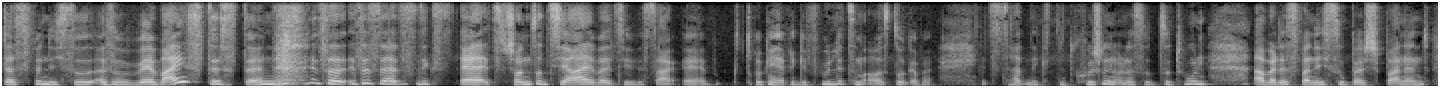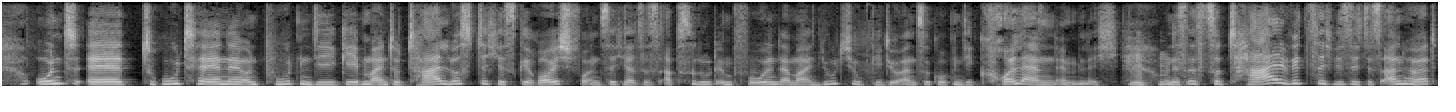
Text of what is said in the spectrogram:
das finde ich so, also wer weiß das denn? Ist es ist nichts, äh, ist schon sozial, weil sie sagen, äh, drücken ihre Gefühle zum Ausdruck, aber jetzt hat nichts mit Kuscheln oder so zu tun. Aber das fand ich super spannend. Und äh, Truthähne und Puten, die geben ein total lustiges Geräusch von sich. Also es ist absolut empfohlen, da mal ein YouTube-Video anzugucken. Die kollern nämlich. Mhm. Und es ist total witzig, wie sich das anhört.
